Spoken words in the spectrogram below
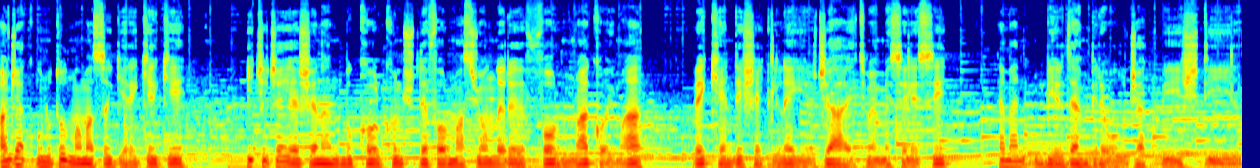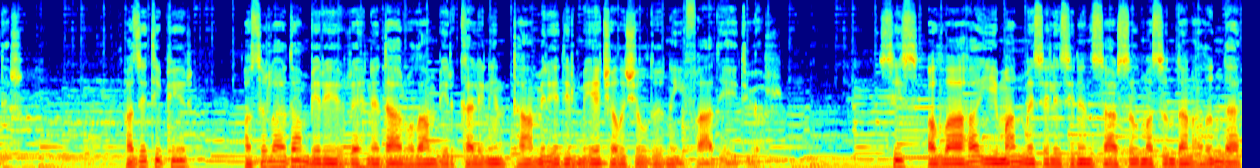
Ancak unutulmaması gerekir ki, iç içe yaşanan bu korkunç deformasyonları formuna koyma ve kendi şekline irca etme meselesi hemen birdenbire olacak bir iş değildir. Hz. Pir, asırlardan beri rehnedar olan bir kalenin tamir edilmeye çalışıldığını ifade ediyor. Siz Allah'a iman meselesinin sarsılmasından alın da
